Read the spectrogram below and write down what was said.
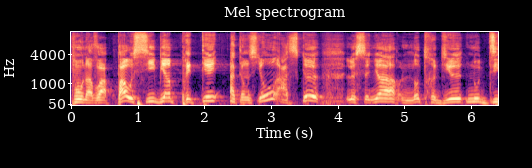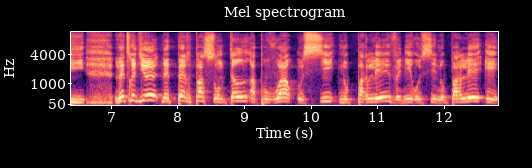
pour n'avoir pas aussi bien prêté attention à ce que le Seigneur, notre Dieu, nous dit. Notre Dieu ne perd pas son temps à pouvoir aussi nous parler, venir aussi nous parler et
